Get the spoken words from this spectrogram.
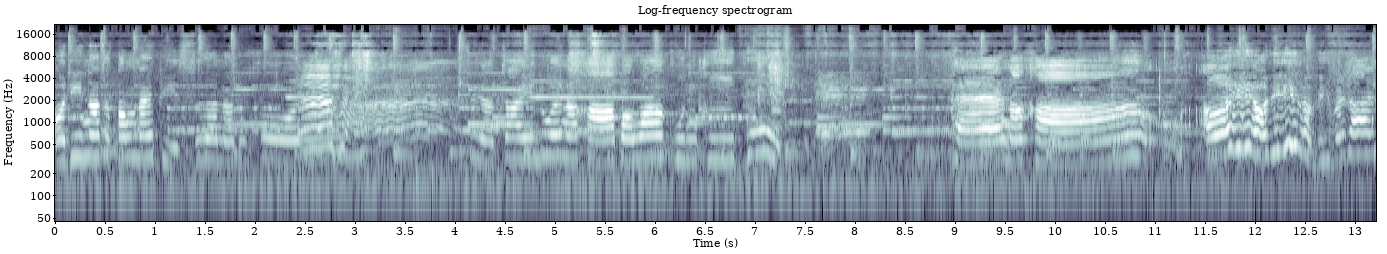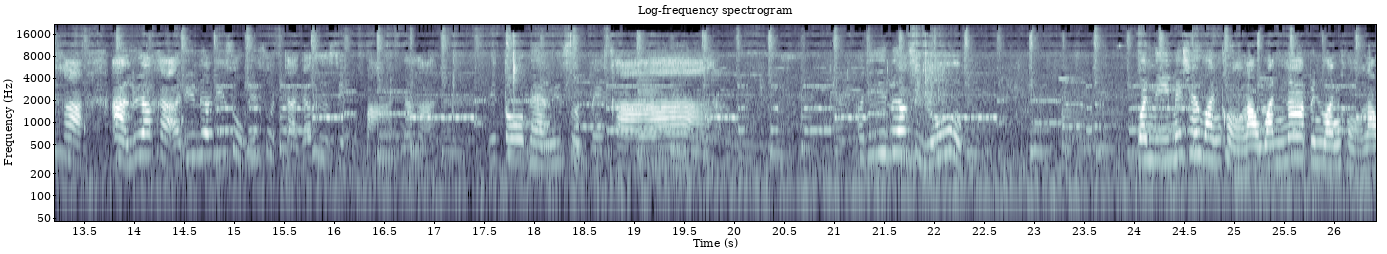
ออดี้น่าจะต้องได้ผีเสื้อนะทุกคน เสียใจด้วยนะคะ เพราะว่าคุณคือผู้แพ้นะคะ เอ้ยออดี้แบบนี้ไม่ได้ค่ะ อ่าเลือกค่ะออดี้เลือกที่สูงที่สุดค่ะก็คือ 10 บาทนะคะพี่โตแพงที่สุดเลยค่ะ ออดี้เลือกสิลูก วันนี้ไม่ใช่วันของเราวันหน้าเป็นวันของเรา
